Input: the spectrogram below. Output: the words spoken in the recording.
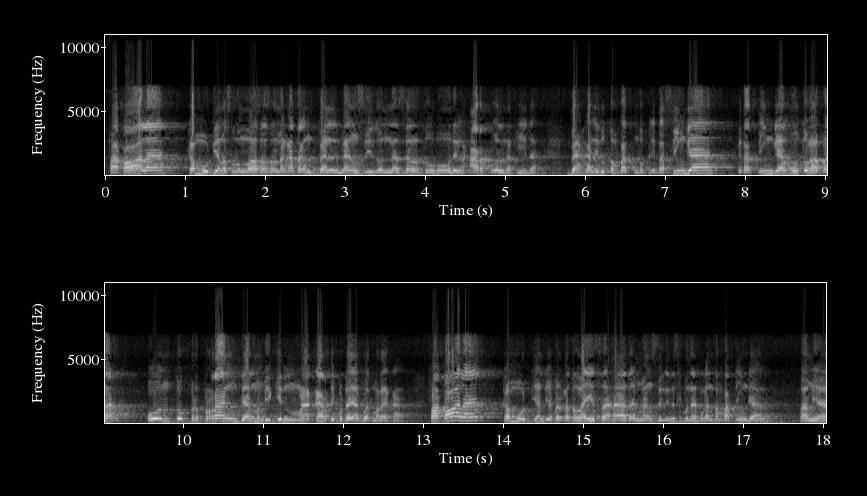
Faqala kemudian Rasulullah SAW mengatakan bal manzilun nazaltuhu lil harq wal makidah. Bahkan itu tempat untuk kita singgah kita tinggal untuk apa? Untuk berperang dan membuat makar tipu daya buat mereka. Faqala kemudian dia berkata laisa hadzal manzil. Ini sebenarnya bukan tempat tinggal. Paham ya?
